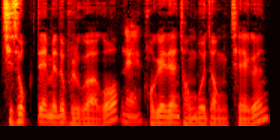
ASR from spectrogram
지속됨에도 불구하고 네. 거기에 대한 정부 정책은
